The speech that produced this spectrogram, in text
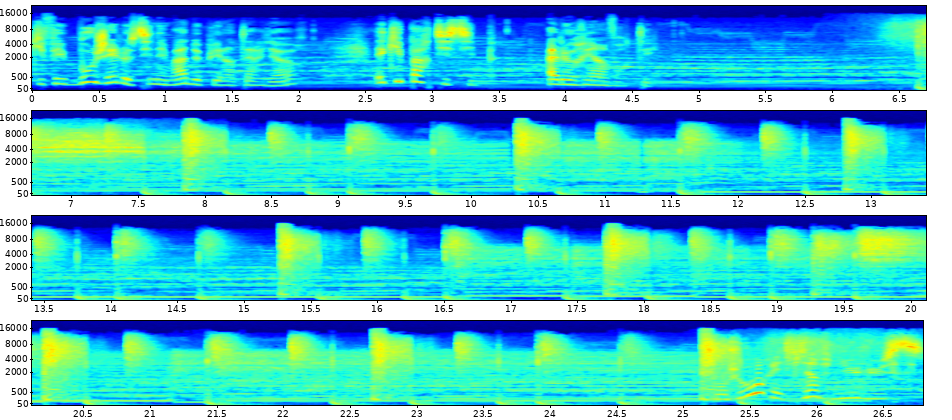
qui fait bouger le cinéma depuis l'intérieur et qui participe à le réinventer. Bonjour et bienvenue Luce.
